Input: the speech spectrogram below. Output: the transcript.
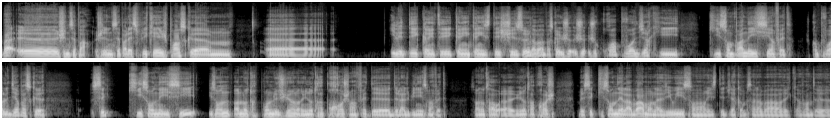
Bah, euh, je ne sais pas. Je ne sais pas l'expliquer. Je pense que euh, euh, il était quand, il était quand, ils- étaient chez eux là-bas, parce que je, je, crois pouvoir dire qu'ils qu'ils sont pas nés ici en fait. Je crois pouvoir le dire parce que ceux qui sont nés ici, ils ont un autre point de vue, une autre approche en fait de, de l'albinisme en fait. Ils ont une autre, euh, une autre approche. Mais ceux qui sont nés là-bas, à mon avis, oui, ils, sont, ils étaient déjà comme ça là-bas avec, avant de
